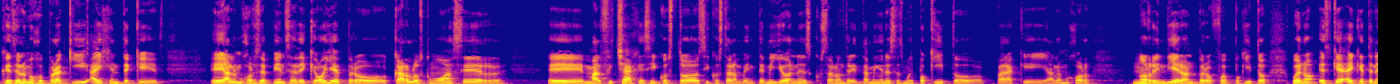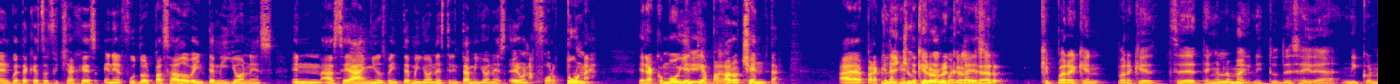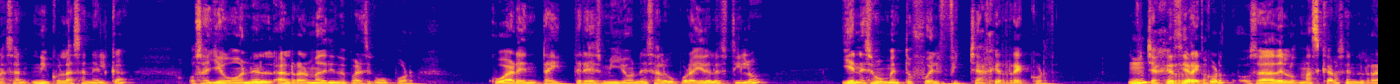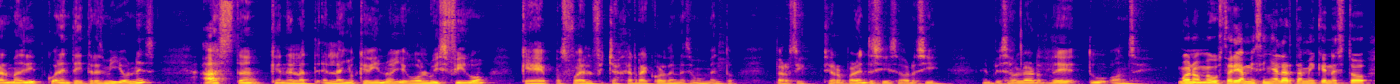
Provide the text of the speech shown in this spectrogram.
que si a lo mejor por aquí hay gente que eh, a lo mejor se piensa de que, oye, pero Carlos, ¿cómo va a ser eh, mal fichaje si, costó, si costaron 20 millones, costaron 30 millones? Es muy poquito para que a lo mejor no rindieron, pero fue poquito. Bueno, es que hay que tener en cuenta que estos fichajes en el fútbol pasado, 20 millones, en hace años, 20 millones, 30 millones, era una fortuna. Era como hoy en día pagar 80. Ah, para que de hecho, quiero recalcar que para que para que se detenga la magnitud de esa idea, Nicolás, Nicolás Anelka, o sea, llegó en el, al Real Madrid, me parece como por 43 millones, algo por ahí del estilo. Y en ese momento fue el fichaje récord. ¿Mm? Fichaje récord, o sea, de los más caros en el Real Madrid, 43 millones. Hasta que en el, año que vino llegó Luis Figo, que pues fue el fichaje récord en ese momento. Pero sí, cierro paréntesis, ahora sí, empiezo a hablar de tu 11. Bueno, me gustaría a mí señalar también que en esto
